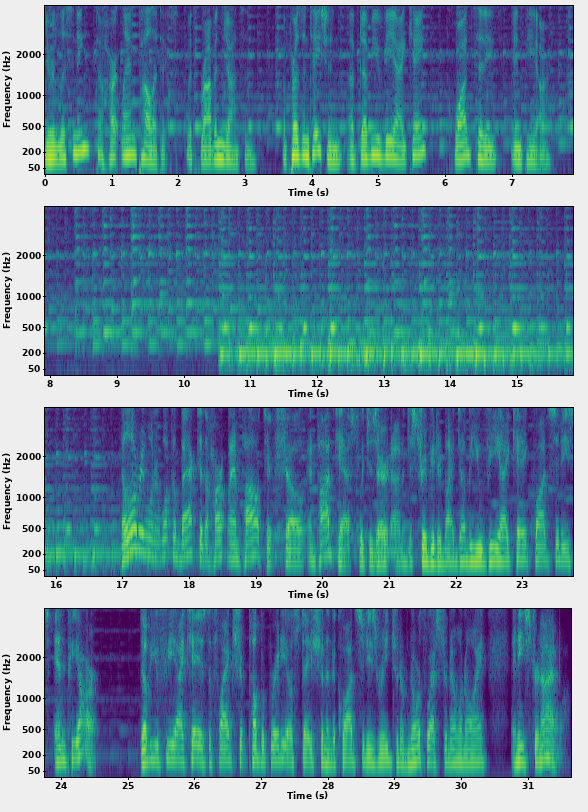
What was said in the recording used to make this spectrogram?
You're listening to Heartland Politics with Robin Johnson, a presentation of WVIK Quad Cities NPR. Hello, everyone, and welcome back to the Heartland Politics Show and podcast, which is aired on and distributed by WVIK Quad Cities NPR. WVIK is the flagship public radio station in the Quad Cities region of northwestern Illinois and eastern Iowa.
